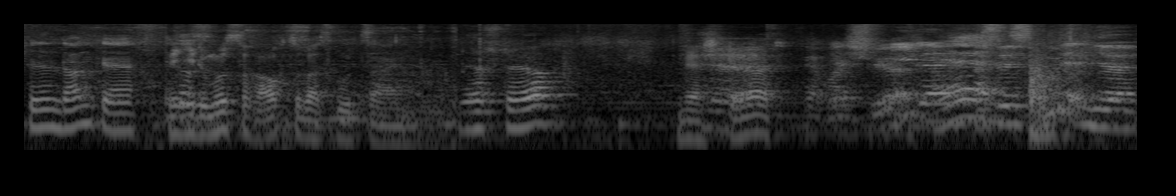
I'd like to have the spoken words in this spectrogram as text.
Vielen Dank. Ey. Michi, du musst doch auch sowas gut sein. Wer stört? Wer stört? Ich schwöre. Was willst du denn hier?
